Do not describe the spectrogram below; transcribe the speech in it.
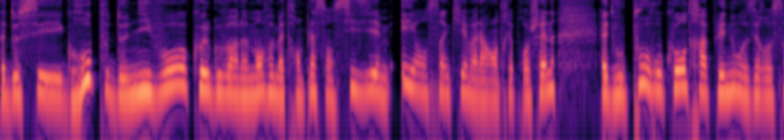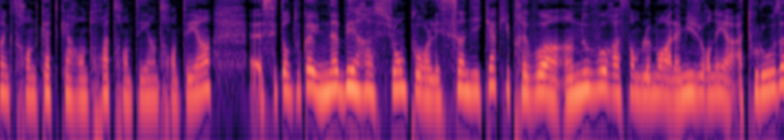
de ces groupes de niveau que le gouvernement veut mettre en place en sixième et en cinquième à la rentrée prochaine. Êtes-vous pour ou contre? Appelez-nous au 05 34 43 31 31. Euh, C'est en tout cas une aberration pour les syndicats qui prévoient un, nouveau rassemblement à la mi-journée à, Toulouse.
